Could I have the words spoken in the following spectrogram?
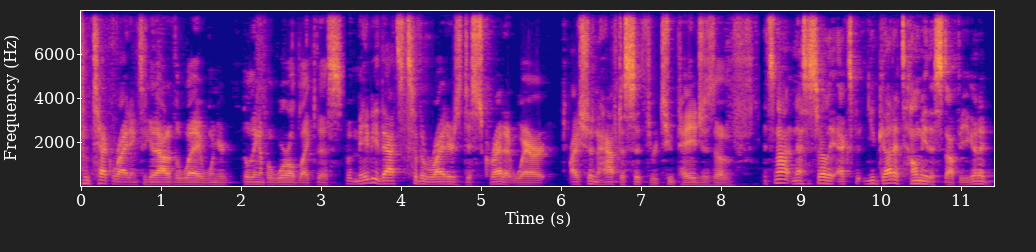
tech writing to get out of the way when you're building up a world like this, but maybe that's to the writer's discredit where I shouldn't have to sit through two pages of. It's not necessarily exp. You gotta tell me this stuff, but you gotta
